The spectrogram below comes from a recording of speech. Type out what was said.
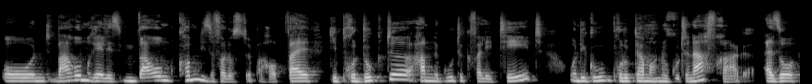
Und warum realisieren, warum kommen diese Verluste überhaupt? Weil die Produkte haben eine gute Qualität und die Produkte haben auch eine gute Nachfrage. Also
